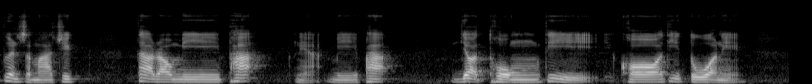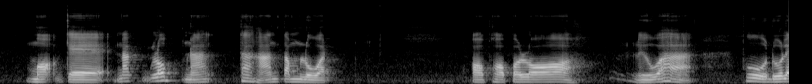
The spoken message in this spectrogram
เพื่อนสมาชิก ถ้าเรามีพระเนี่ยมีพระยอดธงที่ คอที่ตัวนี่เหมาะแก่นักรบนะทหารตำรวจอพปลหรือว่าผู้ดูแล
